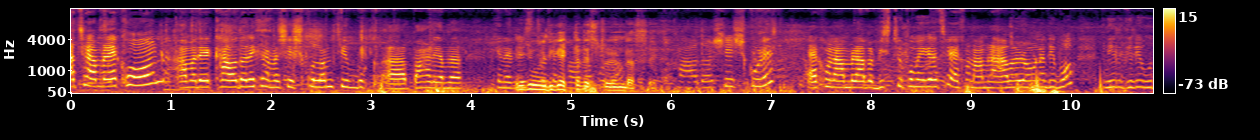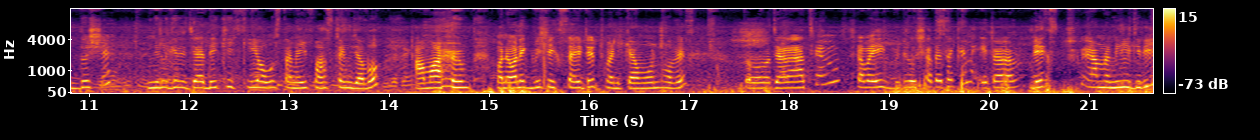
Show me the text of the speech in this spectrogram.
আচ্ছা আমরা এখন আমাদের খাওয়া দাওয়া এখানে আমরা শেষ করলাম। চিম্বুক পাহাড়ে আমরা এই যে ওইদিকে একটা রেস্টুরেন্ট আছে। খাওয়া দাওয়া শেষ করে এখন আমরা আবার বৃষ্টি কমে গেছে। এখন আমরা আবার রওনা দিব নীলগিরির উদ্দেশ্যে। নীলগিরি যা দেখি কি অবস্থা আমি ফার্স্ট টাইম যাব। আমার মানে অনেক বেশি এক্সাইটেড মানে কেমন হবে। তো যারা আছেন সবাই এই ভিডিওর সাথে থাকেন। এটা নেক্সট আমরা নীলগিরি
